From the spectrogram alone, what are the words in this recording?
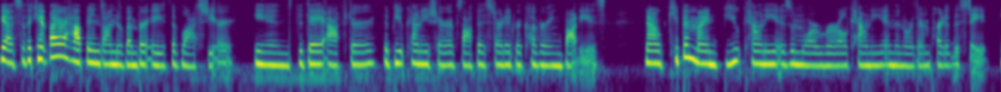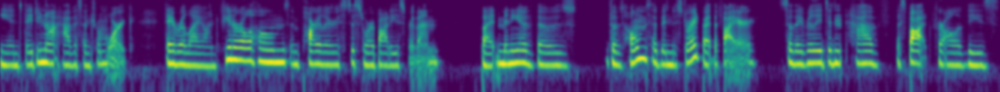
Yeah, so the campfire happened on November 8th of last year. And the day after, the Butte County Sheriff's Office started recovering bodies. Now, keep in mind, Butte County is a more rural county in the northern part of the state, and they do not have a central morgue. They rely on funeral homes and parlors to store bodies for them. But many of those those homes have been destroyed by the fire, so they really didn't have a spot for all of these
